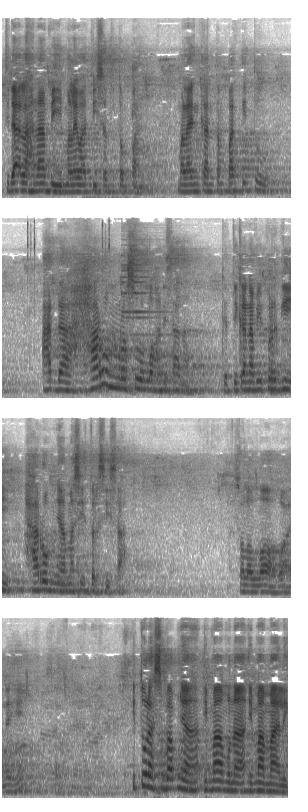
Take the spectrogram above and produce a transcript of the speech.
Tidaklah Nabi melewati satu tempat melainkan tempat itu ada harum Rasulullah di sana. Ketika Nabi pergi, harumnya masih tersisa. Sallallahu alaihi wasallam. Itulah sebabnya Imamuna Imam Malik,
